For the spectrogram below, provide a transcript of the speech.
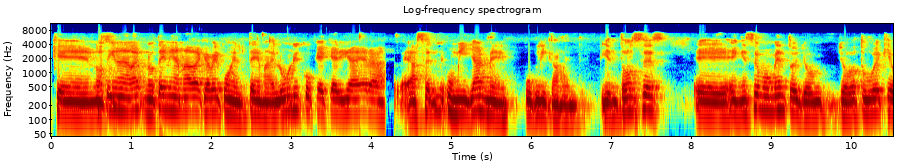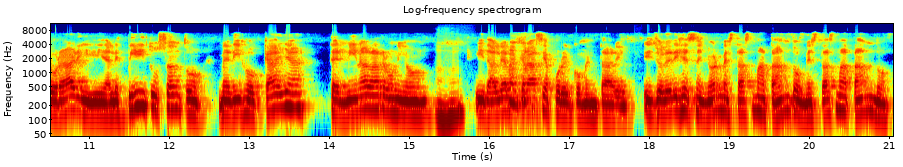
que no tenía, no tenía nada que ver con el tema. El único que quería era hacer, humillarme públicamente. Y entonces, eh, en ese momento yo, yo tuve que orar y el Espíritu Santo me dijo, calla, termina la reunión y dale las gracias por el comentario. Y yo le dije, Señor, me estás matando, me estás matando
